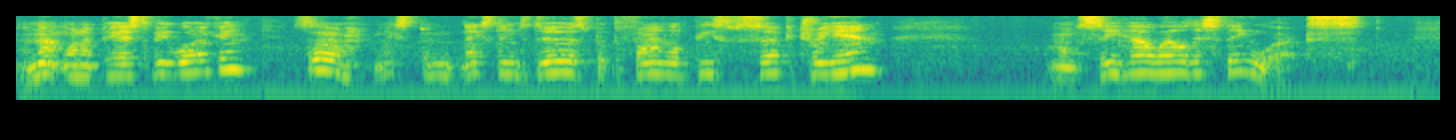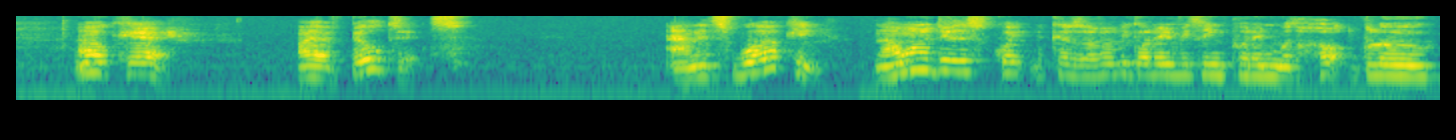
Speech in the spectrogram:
And that one appears to be working. So, next, next thing to do is put the final piece of circuitry in. And we'll see how well this thing works. Okay, I have built it. And it's working. Now I want to do this quick because I've only got everything put in with hot glue.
